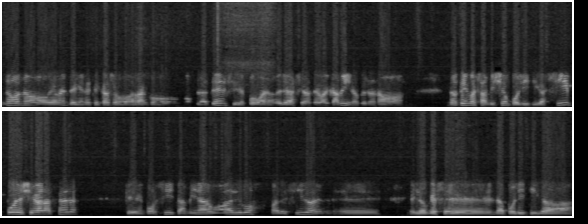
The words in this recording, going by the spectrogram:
No, no, obviamente que en este caso arranco con Platense y después, bueno, veré hacia dónde va el camino, pero no no tengo esa ambición política. Sí puede llegar a ser que por sí también hago algo parecido en, eh, en lo que es eh, la política,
